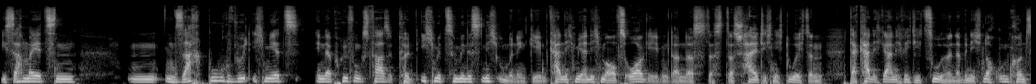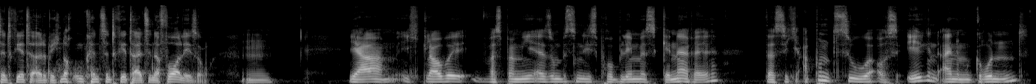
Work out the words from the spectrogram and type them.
Ich sag mal jetzt ein ein Sachbuch würde ich mir jetzt in der Prüfungsphase, könnte ich mir zumindest nicht unbedingt geben. Kann ich mir ja nicht mal aufs Ohr geben, dann das, das, das halte ich nicht durch. Dann, da kann ich gar nicht richtig zuhören. Da bin ich noch unkonzentrierter, da bin ich noch unkonzentrierter als in der Vorlesung. Mhm. Ja, ich glaube, was bei mir eher so ein bisschen dieses Problem ist generell, dass ich ab und zu aus irgendeinem Grund,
